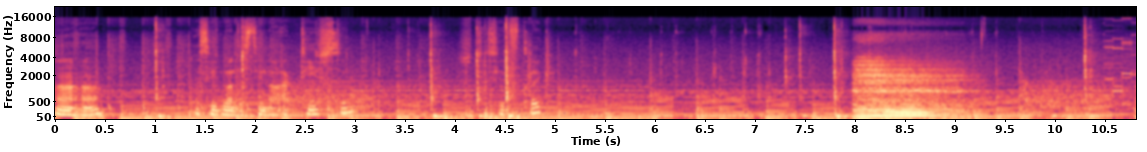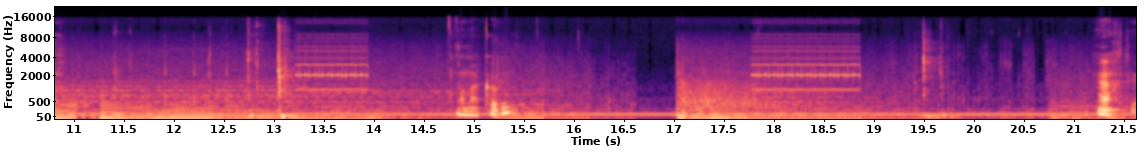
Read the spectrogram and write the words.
Aha. Da sieht man, dass die noch aktiv sind. Ich das jetzt drück. Nochmal gucken. Ach du.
